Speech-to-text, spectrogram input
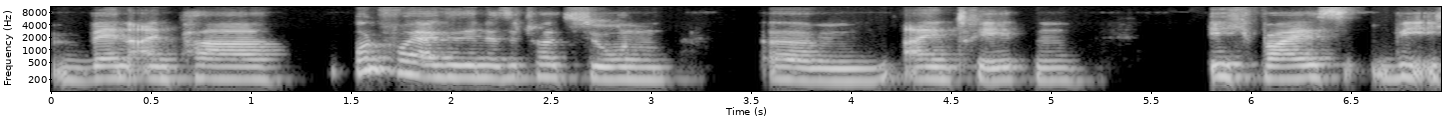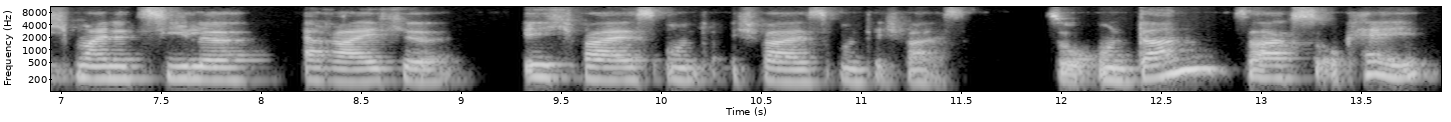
wenn ein paar unvorhergesehene Situationen ähm, eintreten. Ich weiß, wie ich meine Ziele erreiche. Ich weiß und ich weiß und ich weiß. So, und dann sagst du, okay,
